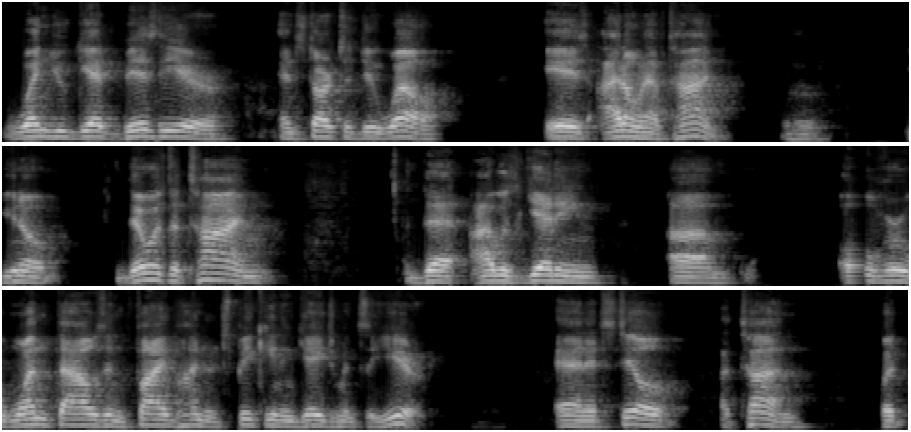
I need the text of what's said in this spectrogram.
when you get busier and start to do well is I don't have time. Mm-hmm. You know, there was a time that I was getting um, over 1,500 speaking engagements a year. And it's still a ton, but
